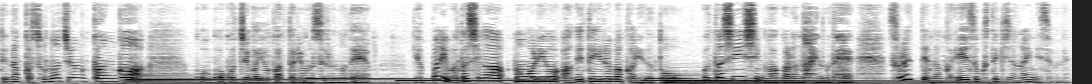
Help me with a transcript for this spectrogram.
でなんかその循環がこう心地が良かったりもするのでやっぱり私が周りを上げているばかりだと私自身が上がらないので それってなんか永続的じゃないんですよね。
